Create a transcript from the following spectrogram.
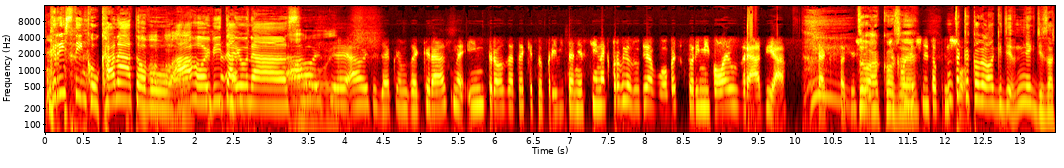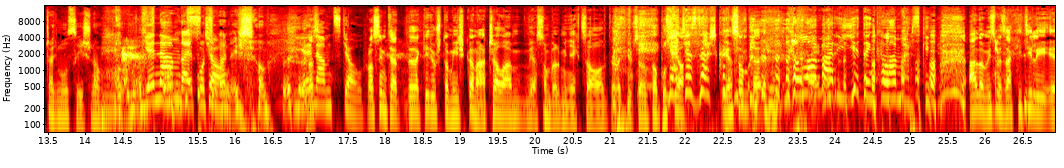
Kristinku Kanátovú. Ahoj, vítajú nás. Ahojte, ahojte, ďakujem za krásne intro, za takéto privítanie. Ste inak prví ľudia vôbec, ktorí mi volajú z rádia. Tak sa teším, To že akože... to no tak ako ale kde, niekde začať musíš, no. Je nám. Najpočúvanejšom. Je nám cťou. Prosím ťa, teda keď už to Miška načala, ja som veľmi nechcel, ale teda keď sa do toho pustila... Ja ťa zaškrtím. Ja som, Klamár, jeden klamársky. áno, my sme zachytili e,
